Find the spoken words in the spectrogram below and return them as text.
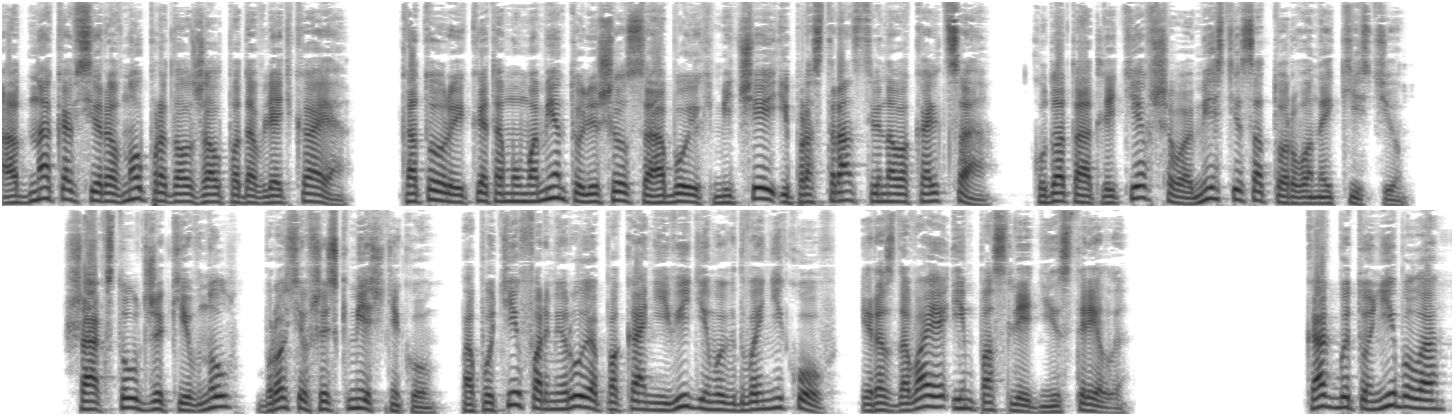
однако все равно продолжал подавлять Кая, который к этому моменту лишился обоих мечей и пространственного кольца, куда-то отлетевшего вместе с оторванной кистью. Шакс тут же кивнул, бросившись к мечнику, по пути формируя пока невидимых двойников и раздавая им последние стрелы. Как бы то ни было,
